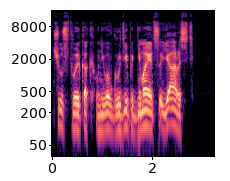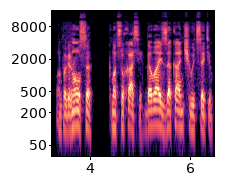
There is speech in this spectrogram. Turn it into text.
Чувствуя, как у него в груди поднимается ярость, он повернулся к Мацухаси. «Давай заканчивать с этим».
